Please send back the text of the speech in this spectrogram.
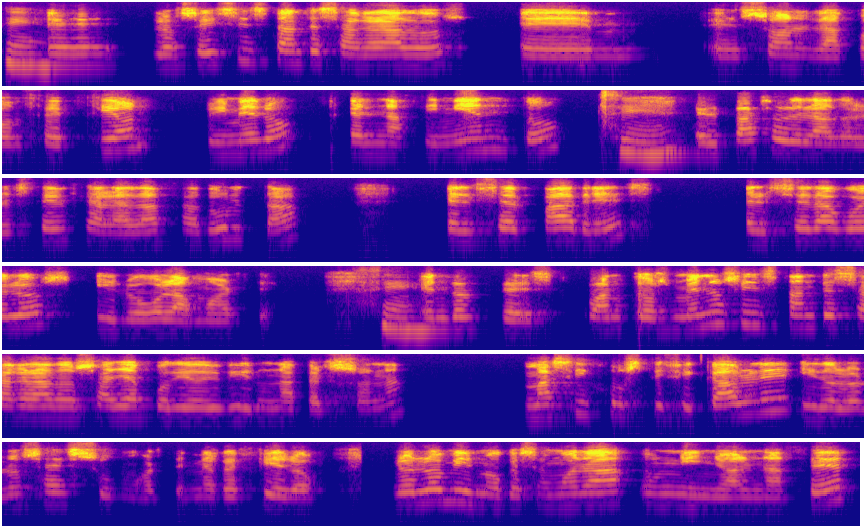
Eh, los seis instantes sagrados em, eh, son la concepción, primero, el nacimiento, el paso de la adolescencia a la edad adulta, el ser padres, el ser abuelos y luego la muerte. Entonces, cuantos menos instantes sagrados haya podido vivir una persona, más injustificable y dolorosa es su muerte. Me refiero, no es lo mismo que se muera un niño al nacer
